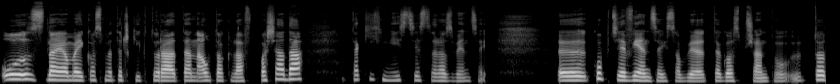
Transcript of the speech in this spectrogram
u znajomej kosmetyczki, która ten autoklaw posiada. Takich miejsc jest coraz więcej. E, Kupcie więcej sobie tego sprzętu. To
